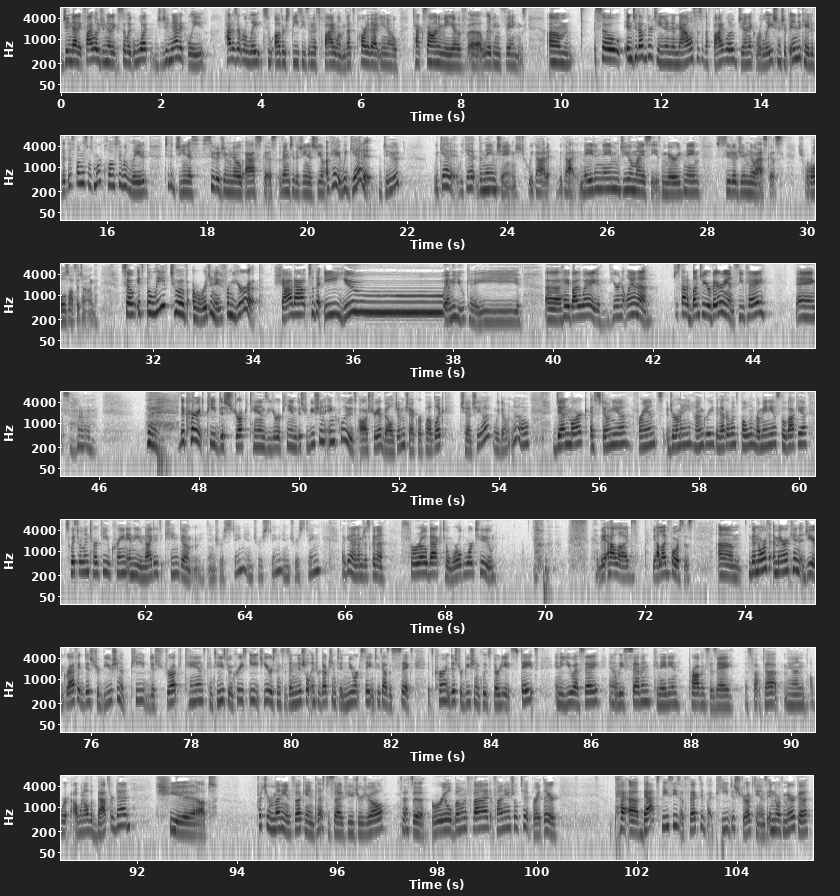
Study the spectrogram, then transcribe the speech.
genetic, phylogenetic, so like what genetically, how does it relate to other species in this phylum? That's part of that, you know, taxonomy of uh, living things. Um, so, in 2013, an analysis of the phylogenetic relationship indicated that this fungus was more closely related to the genus Pseudogymnoascus than to the genus Geom. Okay, we get it, dude. We get it. We get the name changed. We got it. We got it. Maiden name Geomyces, married name Pseudogymnoascus. Just rolls off the tongue. So, it's believed to have originated from Europe. Shout out to the EU and the UK. Uh, hey, by the way, here in Atlanta, just got a bunch of your variants, UK. Thanks. the current P. destructans European distribution includes Austria, Belgium, Czech Republic, Czechia, we don't know, Denmark, Estonia, France, Germany, Hungary, the Netherlands, Poland, Romania, Slovakia, Switzerland, Turkey, Ukraine, and the United Kingdom. Interesting, interesting, interesting. Again, I'm just going to throw back to World War II. the Allied, the Allied forces. Um, the North American geographic distribution of P. destructans continues to increase each year since its initial introduction to New York State in 2006. Its current distribution includes 38 states in the USA and at least seven Canadian provinces. Eh? That's fucked up, man. When all the bats are dead, shit. Put your money in fucking pesticide futures, y'all. That's a real bona fide financial tip right there. Pa- uh, bat species affected by P. destructans. In North America,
